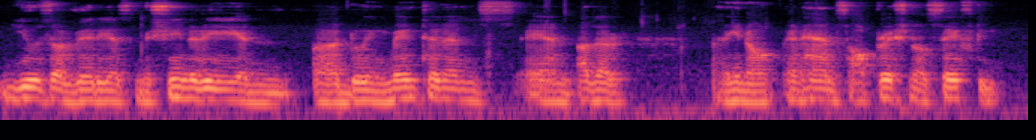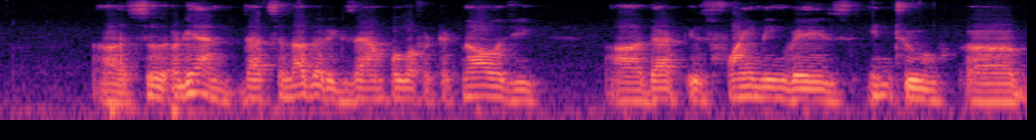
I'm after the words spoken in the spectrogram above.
use of various machinery and uh, doing maintenance and other, uh, you know, enhance operational safety. Uh, so again, that's another example of a technology uh, that is finding ways into uh,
